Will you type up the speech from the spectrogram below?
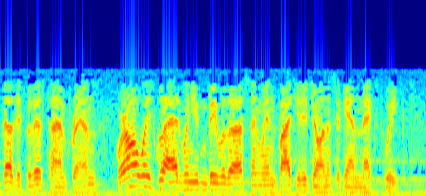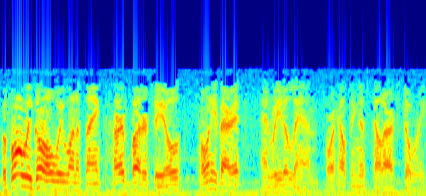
About does it for this time, friends. We're always glad when you can be with us, and we invite you to join us again next week. Before we go, we want to thank Herb Butterfield, Tony Barrett, and Rita Lynn for helping us tell our story.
